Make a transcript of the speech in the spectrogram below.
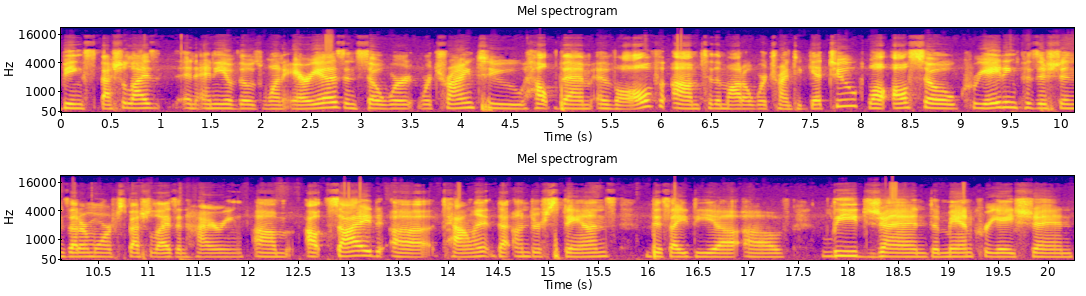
being specialized in any of those one areas. And so we're we're trying to help them evolve um, to the model we're trying to get to while also creating positions that are more specialized and hiring um, outside uh, talent that understands this idea of lead gen demand creation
